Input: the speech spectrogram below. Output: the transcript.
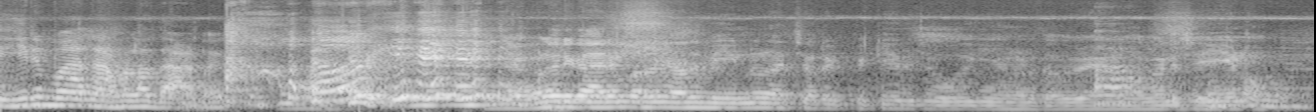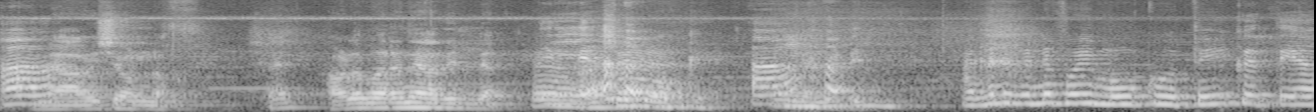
തീരുമാനം അവളതാണ് ഞങ്ങളൊരു കാര്യം പറഞ്ഞു അത് വീണ്ടും റിപ്പീറ്റ് ചെയ്ത് ചോദിക്കും ഞങ്ങളടുത്ത് അത് വേണോ അങ്ങനെ ചെയ്യണോ? ആവശ്യമുണ്ടോ? പക്ഷെ അവൾ പറഞ്ഞ അതില്ല. ഓക്കെ അങ്ങനെ പിന്നെ പോയി മൂക്കുത്തി. കുത്തിയാ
